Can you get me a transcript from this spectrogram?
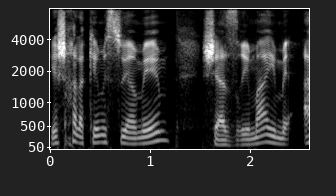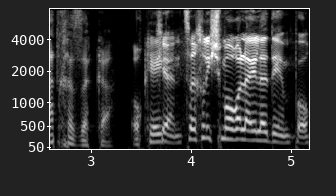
יש חלקים מסוימים שהזרימה היא מעט חזקה. אוקיי? כן, צריך לשמור על הילדים פה.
